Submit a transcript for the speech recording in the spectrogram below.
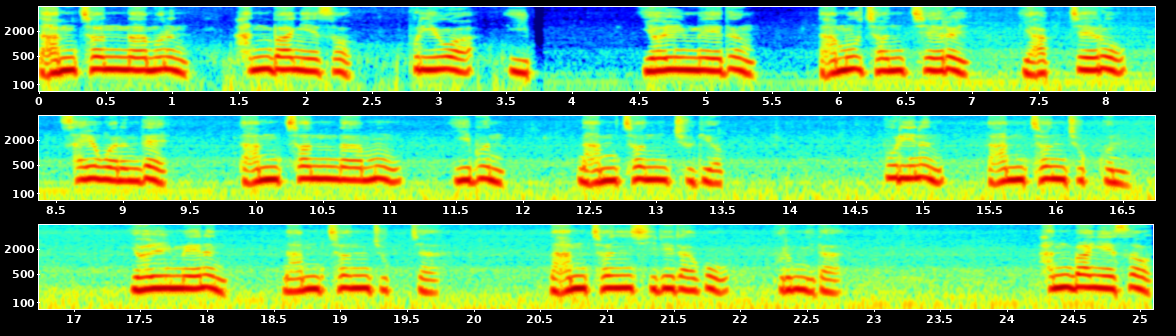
남천나무는 한방에서 뿌리와 잎, 열매 등 나무 전체를 약재로 사용하는데 남천나무 잎은 남천주겹, 뿌리는 남천죽군, 열매는 남천죽자, 남천실이라고 부릅니다. 한방에서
